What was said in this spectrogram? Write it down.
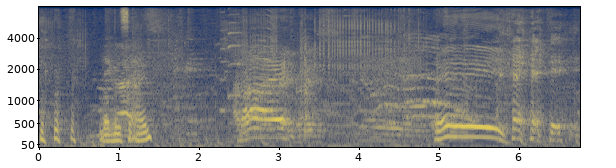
Lovely sign. Bye. Hey,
